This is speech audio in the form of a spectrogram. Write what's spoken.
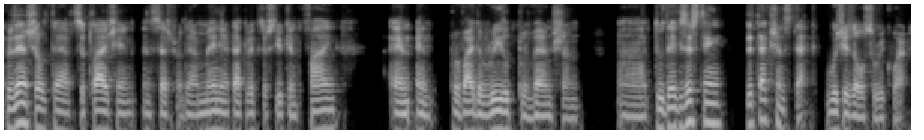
credential theft, supply chain, etc. There are many attack vectors you can find and, and provide a real prevention uh, to the existing detection stack, which is also required.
